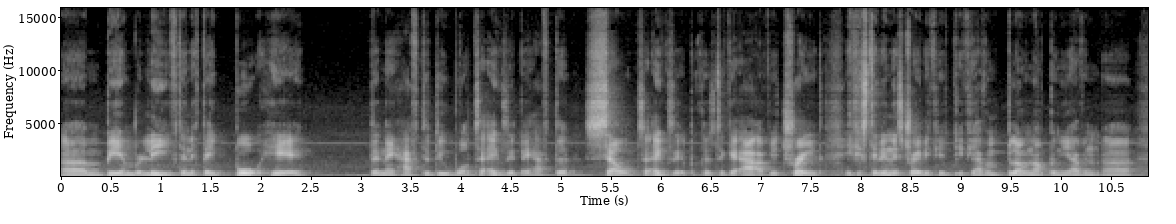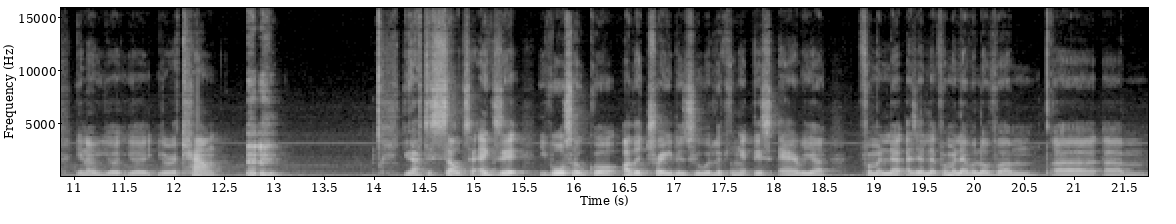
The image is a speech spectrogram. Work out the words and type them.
um, being relieved, and if they bought here, then they have to do what to exit. They have to sell to exit because to get out of your trade, if you're still in this trade, if you if you haven't blown up and you haven't, uh, you know, your your your account. you have to sell to exit. You've also got other traders who are looking at this area from a as a from a level of um, uh, um,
